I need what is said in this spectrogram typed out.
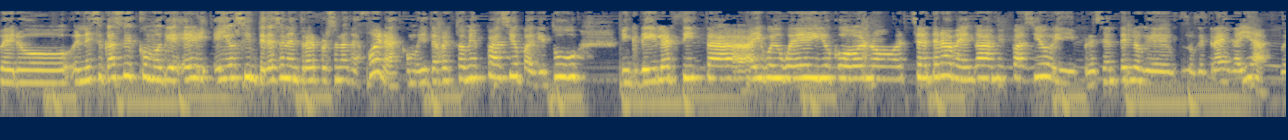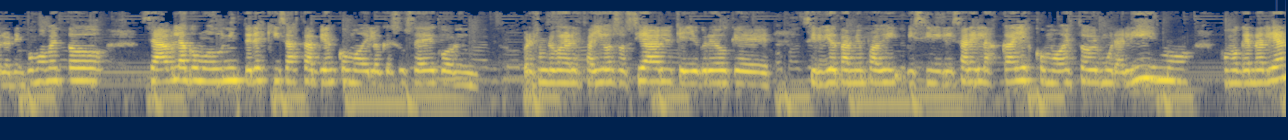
pero en ese caso es como que ellos se interesan en traer personas de afuera, como yo te resto mi espacio para que tú, increíble artista, Ai Weiwei, Yoko Ono, etcétera, vengas a mi espacio y presentes lo que, lo que traes de allá, pero en ningún momento se habla como de un interés quizás también como de lo que sucede con, por ejemplo, con el estallido social, que yo creo que sirvió también para visibilizar en las calles como esto del muralismo, como que en realidad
